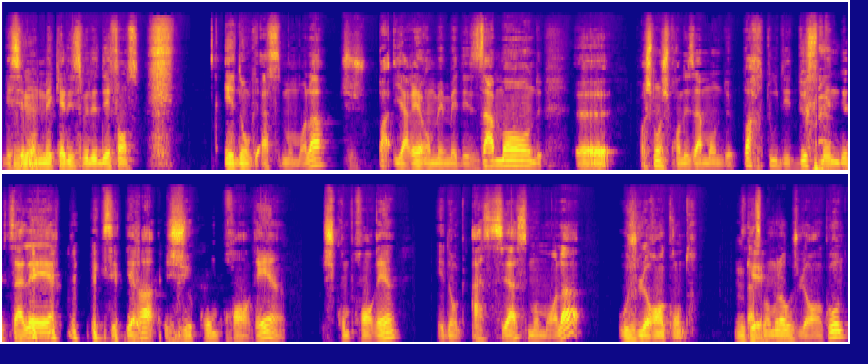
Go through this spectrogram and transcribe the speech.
Mais c'est mon mécanisme de défense. Et donc, à ce moment-là, je joue pas, il y a rien, on me met des amendes, euh, franchement, je prends des amendes de partout, des deux semaines de salaire, etc. Je comprends rien. Je comprends rien. Et donc, c'est à ce moment-là où je le rencontre. C'est Ok. à ce moment-là où je le rencontre.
